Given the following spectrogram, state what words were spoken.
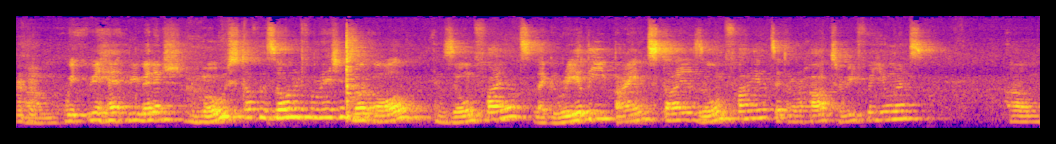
Um, we, we, we manage most of the zone information, not all, in zone files, like really bind style zone files that are hard to read for humans. Um,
